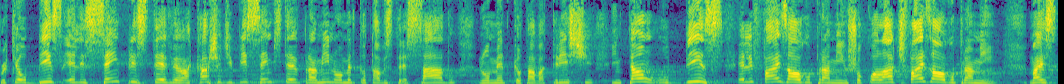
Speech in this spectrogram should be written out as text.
porque o bis, ele sempre esteve, a caixa de bis sempre esteve para mim no momento que eu estava estressado, no momento que eu estava triste. Então, o bis, ele faz algo para mim, o chocolate faz algo para mim, mas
